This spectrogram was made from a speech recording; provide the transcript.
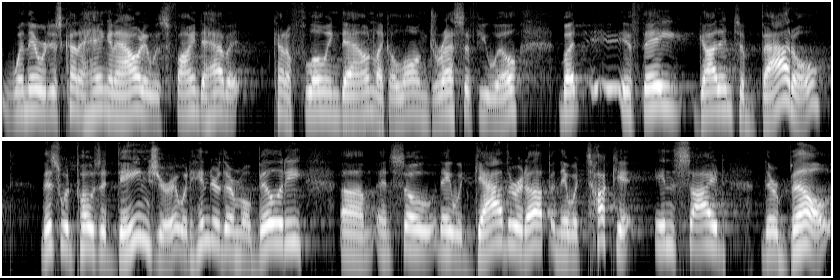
when they were just kind of hanging out, it was fine to have it kind of flowing down like a long dress, if you will. But if they got into battle, this would pose a danger. It would hinder their mobility. Um, and so they would gather it up and they would tuck it inside their belt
